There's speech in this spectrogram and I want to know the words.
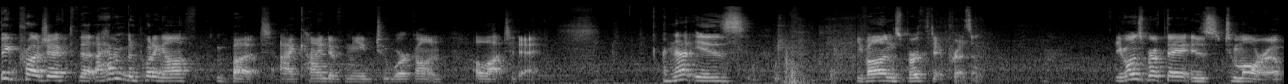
big project that I haven't been putting off, but I kind of need to work on a lot today. And that is Yvonne's birthday present. Yvonne's birthday is tomorrow,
